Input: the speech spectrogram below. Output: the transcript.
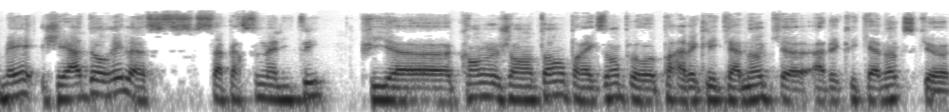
mais j'ai adoré la, sa personnalité. Puis euh, quand j'entends, par exemple, euh, avec les Canucks, euh, avec les Canucks que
